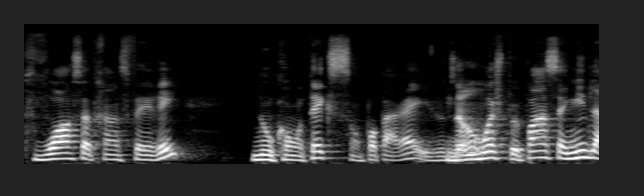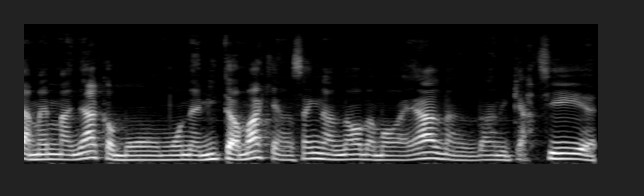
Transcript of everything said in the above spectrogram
pouvoir se transférer, nos contextes ne sont pas pareils. moi, je ne peux pas enseigner de la même manière que mon, ami Thomas qui enseigne dans le nord de Montréal, dans, des quartiers euh,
